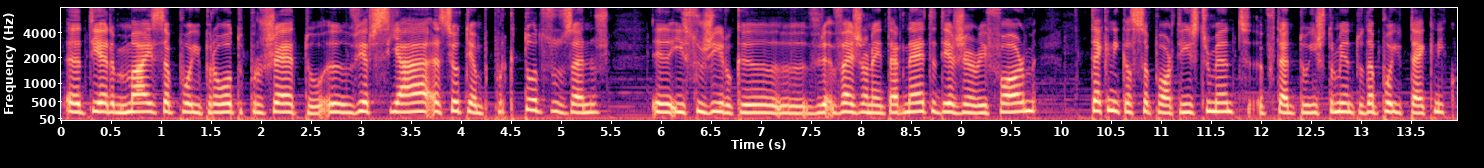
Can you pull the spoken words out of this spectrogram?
uh, ter mais apoio para outro projeto, uh, ver se há a seu tempo, porque todos os anos, uh, e sugiro que vejam na internet, a Reform, Technical Support Instrument, portanto, instrumento de apoio técnico,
